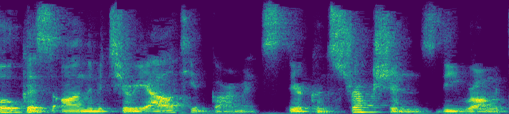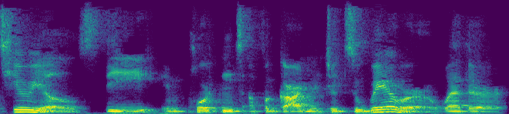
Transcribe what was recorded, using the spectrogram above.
focus on the materiality of garments, their constructions, the raw materials, the importance of a garment to its wearer, whether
